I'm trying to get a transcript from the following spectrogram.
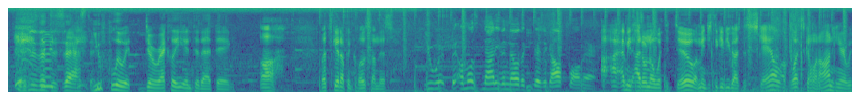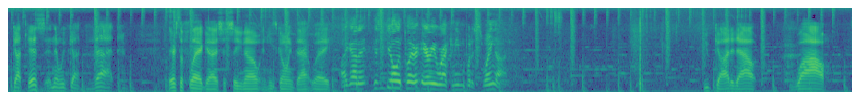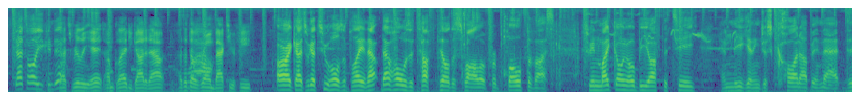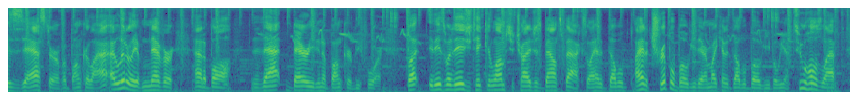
This is a disaster. You flew it directly into that thing. Ugh. Let's get up and close on this. You would almost not even know that there's a golf ball there. I, I mean, I don't know what to do. I mean, just to give you guys the scale of what's going on here, we've got this and then we've got that. There's the flag, guys, just so you know, and he's going that way. I got it. This is the only player area where I can even put a swing on. You got it out. Wow. That's all you can do. That's really it. I'm glad you got it out. I thought that was rolling back to your feet. All right, guys, we got two holes to play, and that, that hole was a tough pill to swallow for both of us. Between Mike going OB off the tee and me getting just caught up in that disaster of a bunker lie. I, literally have never had a ball that buried in a bunker before. But it is what it is. You take your lumps, you try to just bounce back. So I had a double, I had a triple bogey there. Mike had a double bogey, but we have two holes left.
